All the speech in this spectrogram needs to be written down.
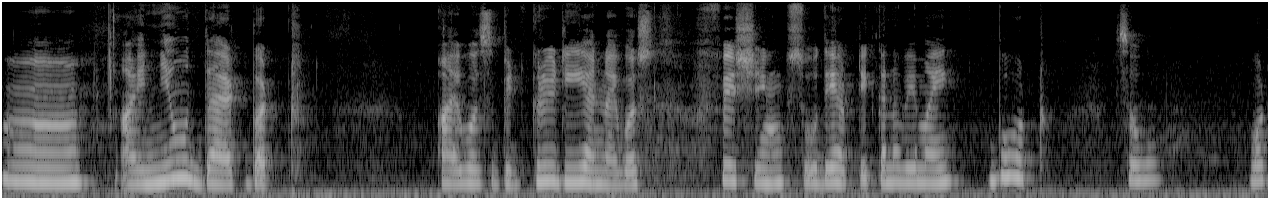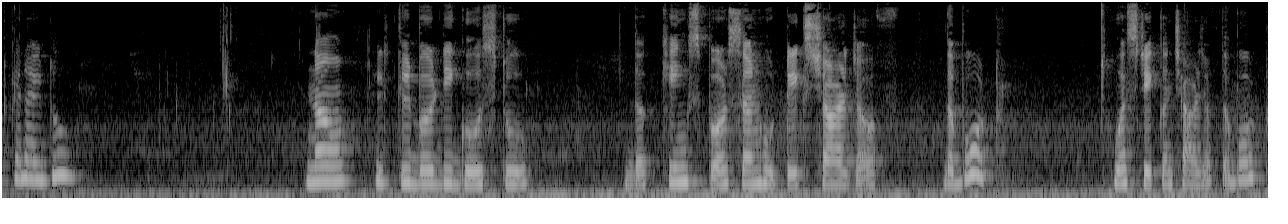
Mm, I knew that, but I was a bit greedy and I was fishing, so they have taken away my boat. So, what can I do? Now, little birdie goes to the king's person who takes charge of the boat, who has taken charge of the boat.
